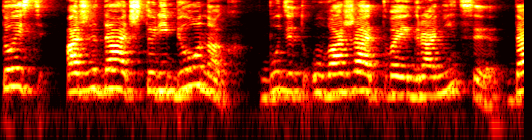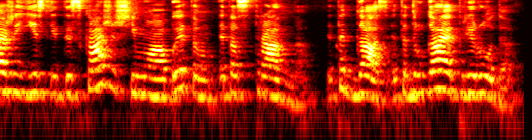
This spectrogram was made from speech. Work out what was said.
То есть ожидать, что ребенок будет уважать твои границы, даже если ты скажешь ему об этом, это странно. Это газ, это другая природа.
